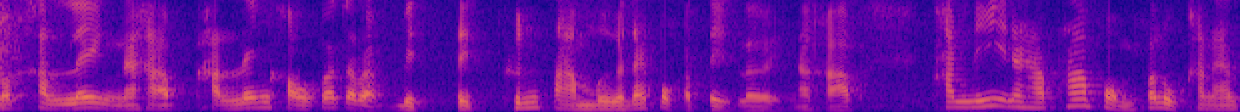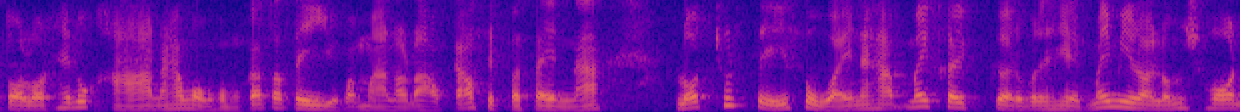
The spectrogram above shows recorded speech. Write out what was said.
ลดคันเร่งนะครับคันเร่งเขาก็จะแบบบิดติดขึ้นตามมือได้ปกติเลยนะครับคันนี้นะครับถ้าผมสรุปคะแนนตัวรถให้ลูกค้านะครับผมผมก็จะตีอยู่ประมาณราวๆ90%นต์นะรถชุดสีสวยนะครับไม่เคยเกิดอุบัติเหตุไม่มีรอยล้มชน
